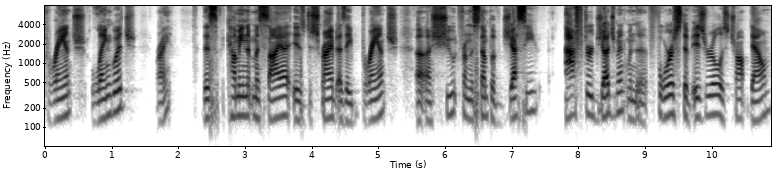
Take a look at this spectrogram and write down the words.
branch language, right? This coming Messiah is described as a branch, a shoot from the stump of Jesse after judgment when the forest of Israel is chopped down.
